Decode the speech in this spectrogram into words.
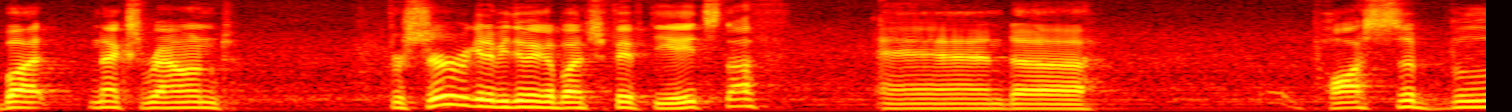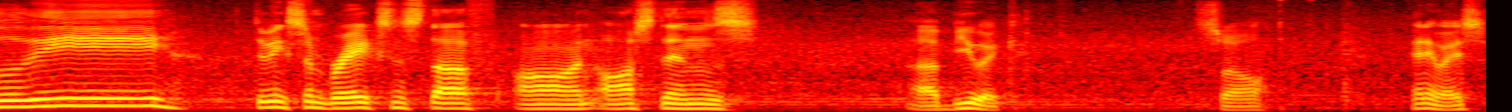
but next round, for sure, we're going to be doing a bunch of 58 stuff and uh, possibly doing some brakes and stuff on Austin's uh, Buick. So, anyways,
